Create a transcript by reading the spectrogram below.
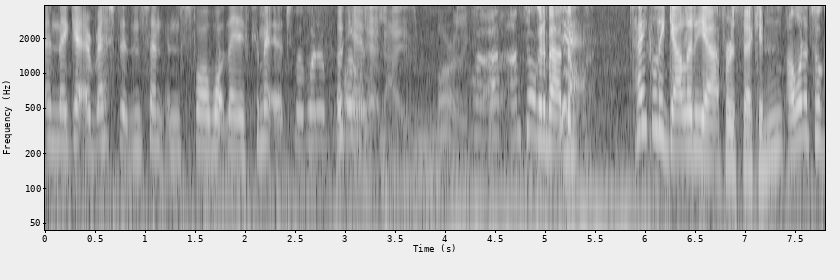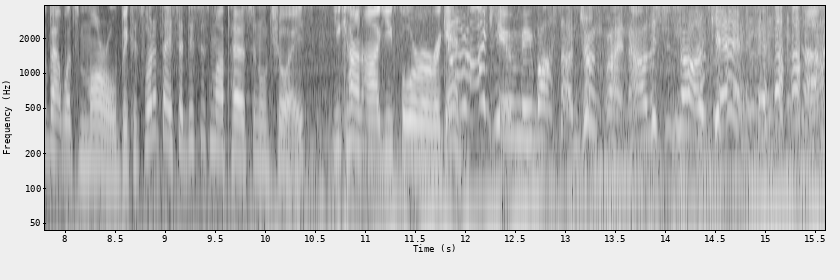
and they get arrested and sentenced for what they have committed. But what- okay. Yeah, no, it's morally I- fucked. I'm talking about Yeah. the. Take legality out for a second. I want to talk about what's moral because what if they said this is my personal choice? You can't argue for or Don't against. argue with me whilst I'm drunk right now. This is not okay. I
